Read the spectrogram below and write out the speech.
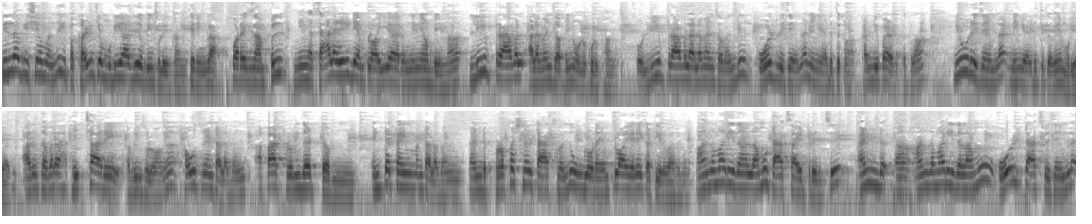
சில விஷயம் வந்து இப்ப கழிக்க முடியாது அப்படின்னு சொல்லியிருக்காங்க. சரிங்களா? ஃபார் எக்ஸாம்பிள் நீங்க சேலரிட் எம்ப்ளாயியா இருந்தீங்க அப்படின்னா லீவ் டிராவல் அலவன்ஸ் அப்படின்னு ஒன்று கொடுப்பாங்க. ஸோ லீவ் டிராவல் அலவன்ஸை வந்து ஓல்டு ரிஜைம்ல நீங்க எடுத்துக்கலாம். கண்டிப்பா எடுத்துக்கலாம். நியூ ரிஜைம்ல நீங்க எடுத்துக்கவே முடியாது. அதை தவிர ஹெச்ஆர்ஏ அப்படின்னு சொல்லுவாங்க. House rent allowance apart from that entertainment allowance and professional tax வந்து உங்களோட எம்ப்ளாயரே கட்டிடுவாருங்க. அந்த மாதிரி இதெல்லாமும் டேக்ஸ் ஆயிடும் ஆயிட்டு இருந்துச்சு அண்ட் uh, அந்த மாதிரி இதெல்லாமும் ஓல்ட் டேக்ஸ் ரிஜைம்ல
